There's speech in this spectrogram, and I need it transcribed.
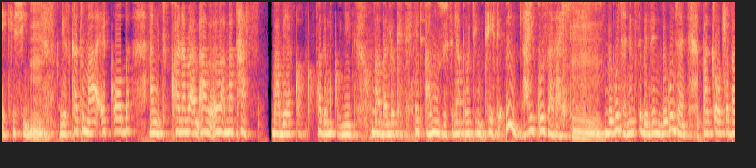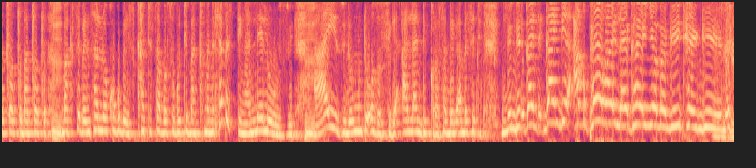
ekhishini. Mm. ngesikhathi uma eqoba angithi khona ama- ama- amakhasi. Baba uyaqoqa ufake emgqonyeni ubaba lokho ethi awungizwisi lapho uthi ngitaste mm hayi kuza kahle. Mm. bekunjani emsebenzini? Bekunjani? Baxoxe baxoxe baxoxe. Bakusebenzisa lokho kube isikhathi sabo sokuthi baxhumane mhlawumbe sidinga lelo zwi. Hayi izwi lomuntu ozofika alanda igrosa beka abesethi lindile kanti kanti akuphekwa ila ekhaya inyama ngiyithengile.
